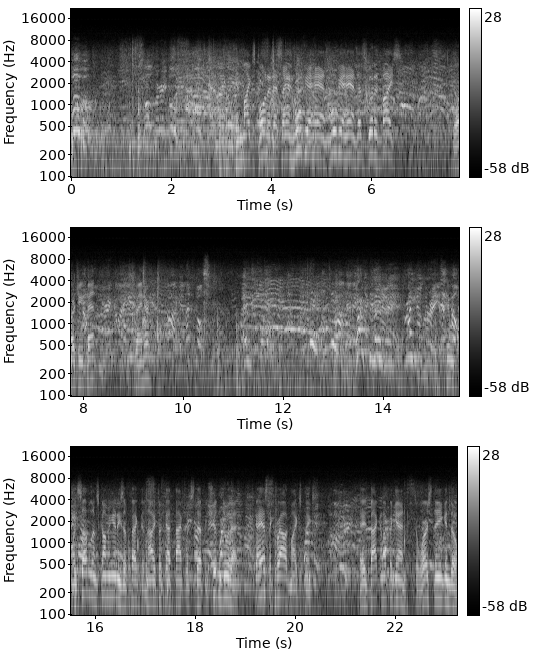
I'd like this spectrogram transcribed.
Move him. Move, Murray, move. In Mike's corner, they're saying, move your hands, move your hands. That's good advice. Georgie Benton, trainer. See, when, when Sutherland's coming in, he's effective. Now he took that backward step. He shouldn't do that. This guy has the crowd Mike Spinks. He's backing up again. It's the worst thing he can do.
